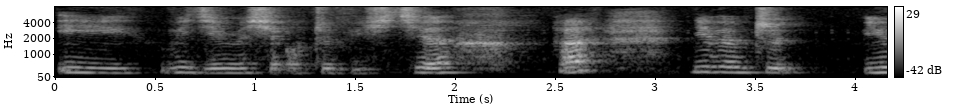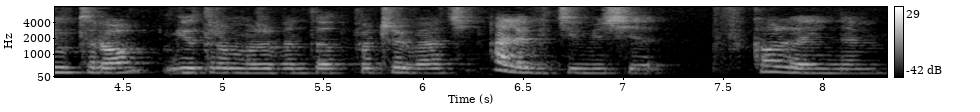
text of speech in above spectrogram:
i widzimy się oczywiście. Nie wiem czy jutro, jutro może będę odpoczywać, ale widzimy się w kolejnym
